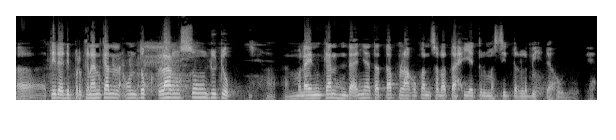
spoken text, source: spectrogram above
uh, tidak diperkenankan untuk langsung duduk. Melainkan hendaknya tetap melakukan salat tahiyatul masjid terlebih dahulu ya.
